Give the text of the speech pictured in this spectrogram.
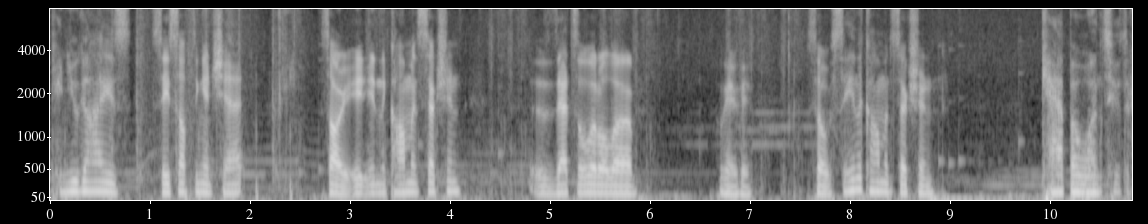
can you guys say something in chat? Sorry, in the comments section. That's a little, uh... Okay, okay. So, say in the comments section, Kappa123.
